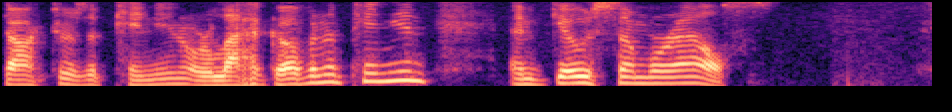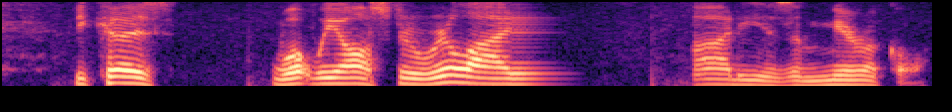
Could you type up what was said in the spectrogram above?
doctor's opinion or lack of an opinion and go somewhere else. Because what we also realize body is a miracle.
